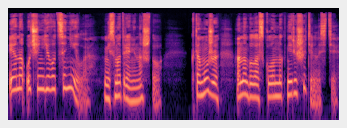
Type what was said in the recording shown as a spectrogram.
и она очень его ценила, несмотря ни на что. К тому же она была склонна к нерешительности,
